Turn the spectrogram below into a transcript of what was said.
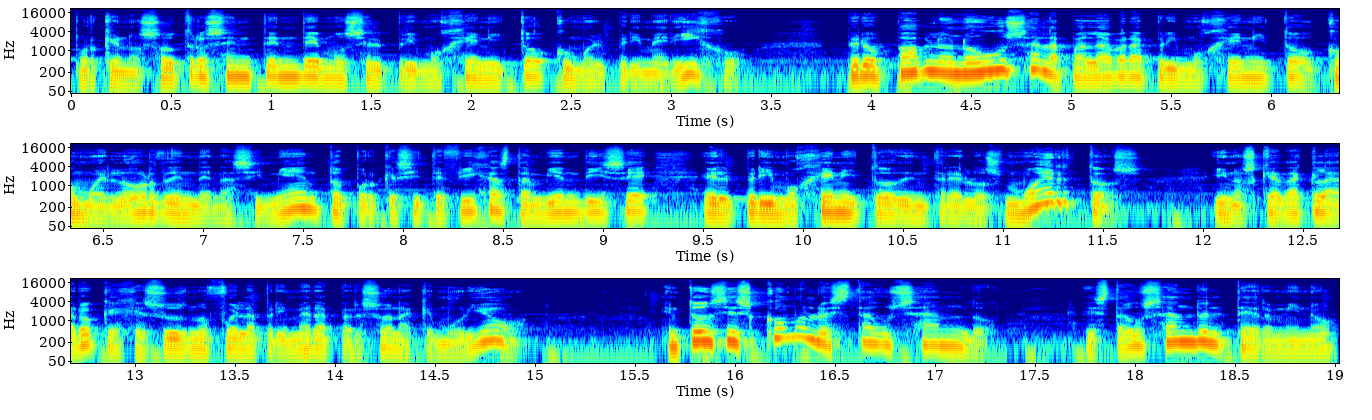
Porque nosotros entendemos el primogénito como el primer hijo, pero Pablo no usa la palabra primogénito como el orden de nacimiento, porque si te fijas también dice el primogénito de entre los muertos, y nos queda claro que Jesús no fue la primera persona que murió. Entonces, ¿cómo lo está usando? Está usando el término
